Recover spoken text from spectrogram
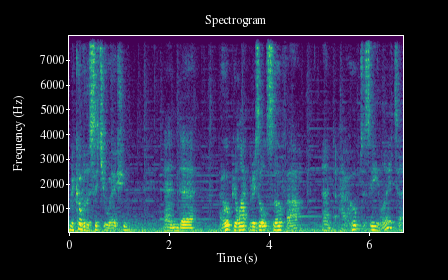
recover the situation and uh, I hope you like the results so far and I hope to see you later.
